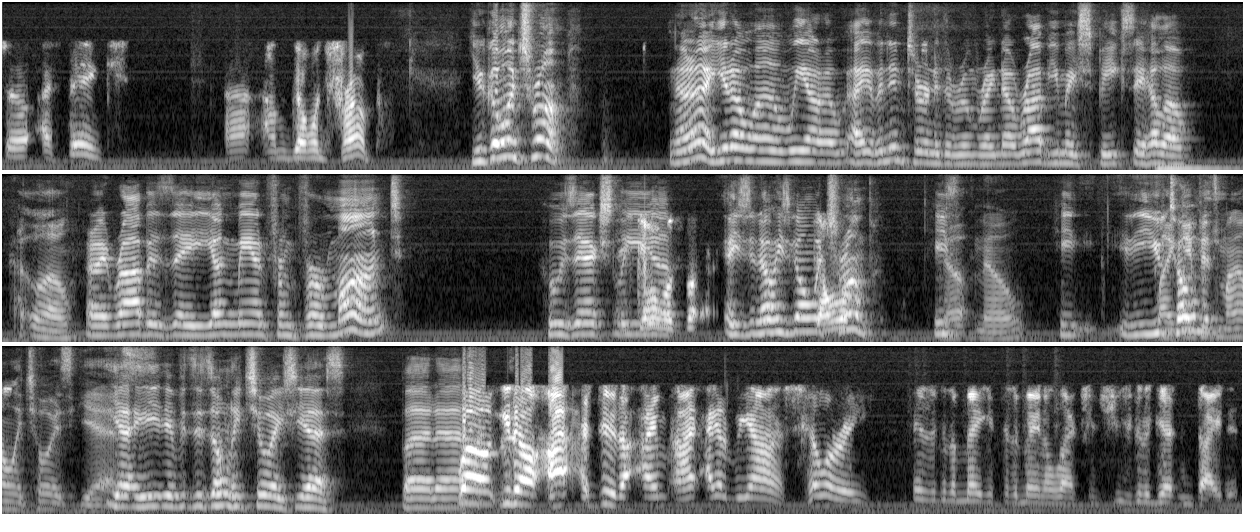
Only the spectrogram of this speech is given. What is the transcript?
So I think uh, I'm going Trump. You're going Trump. No, no, you know, uh, we are. I have an intern in the room right now. Rob, you may speak. Say hello. Hello. All right, Rob is a young man from Vermont who's actually. He's, uh, with, he's no, he's going with going Trump. He's, no, no, he, you like told if me it's my only choice, yes. Yeah, he, if it's his only choice, yes. But uh, well, you know, I, dude, I'm, I, I got to be honest. Hillary isn't going to make it to the main election. She's going to get indicted.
